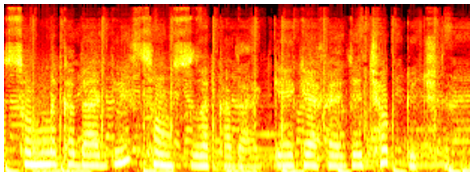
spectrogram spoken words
Sonuna kadar değil, sonsuza kadar. GKFC çok güçlü.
